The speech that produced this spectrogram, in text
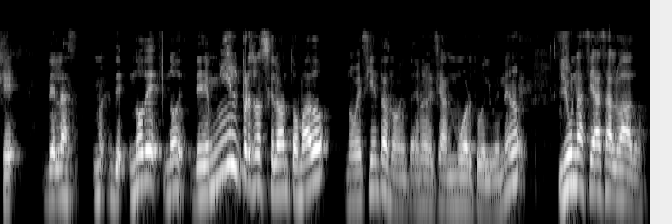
que de las, de- no de, no, de mil personas que se lo han tomado, 999 se han muerto del veneno y una se ha salvado.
